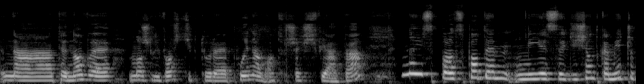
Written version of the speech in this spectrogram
na te nowe możliwości, które płyną od wszechświata. No i spod, spodem jest dziesiątka mieczy,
